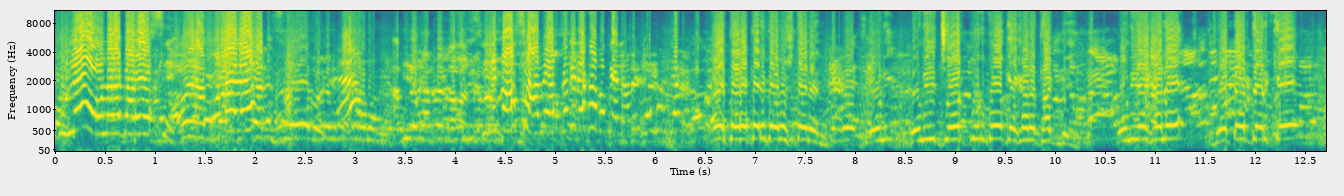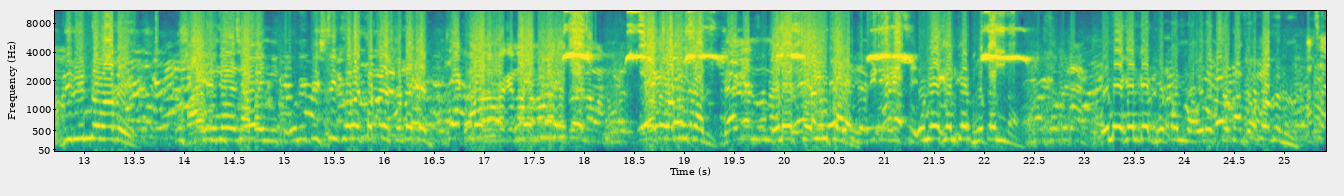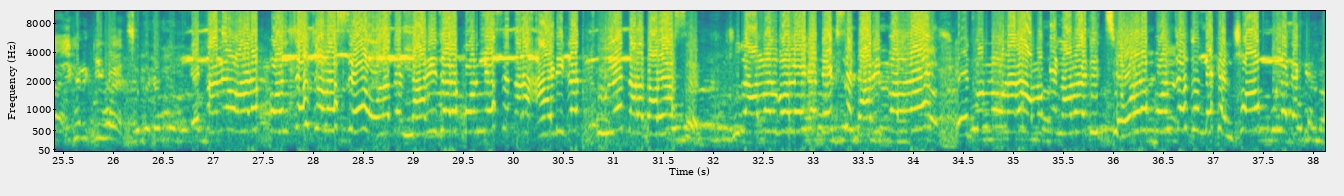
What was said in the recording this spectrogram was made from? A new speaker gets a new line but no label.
খুলে ওনারা দাঁড়িয়ে আছে। হ্যাঁ? আমি আপনাকে দেখাবো কেন?
তাড়াতাড়ি ব্যবস্থা নেন। উনি উনি জোরপূর্বক এখানে থাকবে। উনি এখানে ভোটারদেরকে বিভিন্ন ভাবে উনি বিশৃঙ্খলা করতে থাকেন উনি এখানকার ভোটার না। উনি এখানকার ভোটার না। উনি ছবি তুলবেন না।
আচ্ছা এখানে কি হয়েছে?
এখানে ওরা পঞ্চাশ জন আছে ওনাদের নারী যারা কর্মী আছে তারা আইডি কার্ড খুলে তারা দাঁড়িয়ে আছে শুধু আমার গলায় এটা দেখছে দাড়ি পাল্লায় এজন্য ওনারা আমাকে নামায় দিচ্ছে। ওরা পঞ্চাশ জন দেখেন, সবগুলো দেখেন।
